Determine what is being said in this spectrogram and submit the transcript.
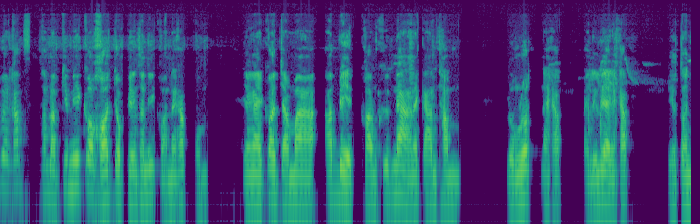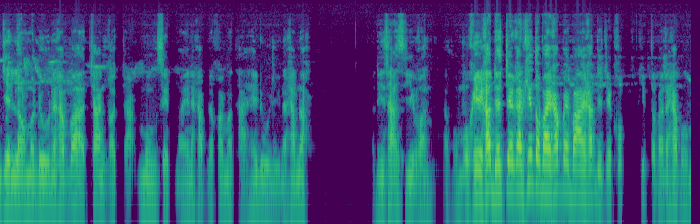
เพื่อนๆครับสำหรับคลิปนี้ก็ขอจบเพียงเท่านี้ก่อนนะครับ ผมยังไงก็จะมาอัปเดตความคืบหน้าในการทำลงรถนะครับ ไปเรื่อยๆนะครับ เดี๋ยวตอนเย็นเรามาดูนะครับ ว่าช่างเขาจะมุงเสร็จไหมนะครับ แล้วค่อยมาถ่ายให้ดูอีกนะครับเนาะวันนี้ทาสีก่อนครับผมโอเคครับเดี๋ยวเจอกันคลิปต่อไปครับบ๊ายบายครับเดี๋ยวเจอคลิปต่อไปนะครับ ผม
